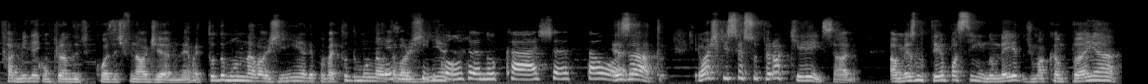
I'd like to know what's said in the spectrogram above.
família comprando coisa de final de ano, né? Vai todo mundo na lojinha, depois vai todo mundo na E a outra gente se lojinha. encontra no caixa tal hora. Exato. Eu acho que isso é super ok, sabe? Ao mesmo tempo, assim, no meio de uma campanha,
